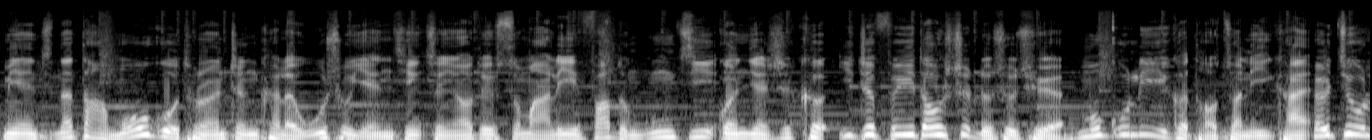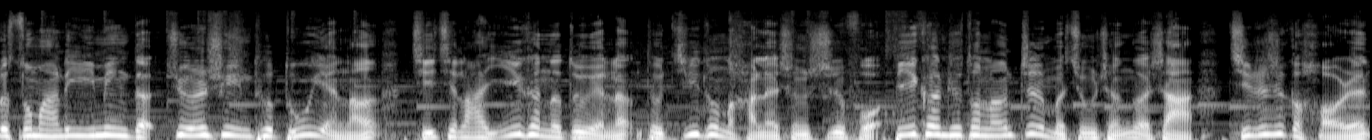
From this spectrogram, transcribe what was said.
面前的大蘑菇突然睁开了无数眼睛，想要对索玛丽发动攻击。关键时刻，一只飞刀射了出去，蘑菇立刻逃窜离开。而救了索玛丽一命的，居然是一头独眼狼。奇奇拉一看到独眼狼，都激动的喊了声师傅。别看这头狼这么凶神恶煞，其实是个好人，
